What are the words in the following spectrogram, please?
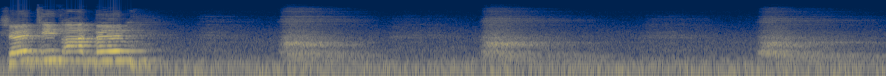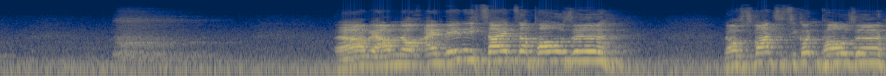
Schön tief atmen. Ja, wir haben noch ein wenig Zeit zur Pause. Noch 20 Sekunden Pause.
